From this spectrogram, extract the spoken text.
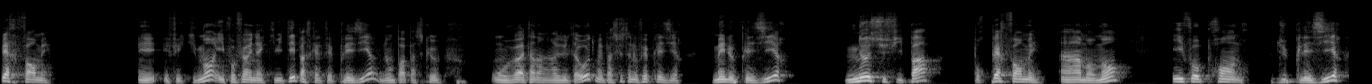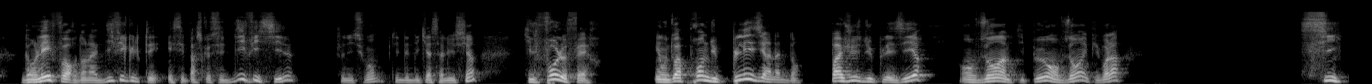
performer. Et effectivement, il faut faire une activité parce qu'elle fait plaisir, non pas parce qu'on veut atteindre un résultat autre, mais parce que ça nous fait plaisir. Mais le plaisir ne suffit pas pour performer. À un moment, il faut prendre du plaisir dans l'effort, dans la difficulté. Et c'est parce que c'est difficile, je dis souvent, petite dédicace à Lucien, qu'il faut le faire. Et on doit prendre du plaisir là-dedans. Pas juste du plaisir en faisant un petit peu, en faisant, et puis voilà si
